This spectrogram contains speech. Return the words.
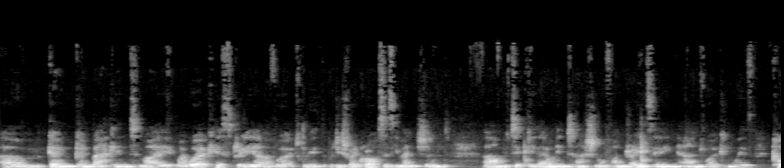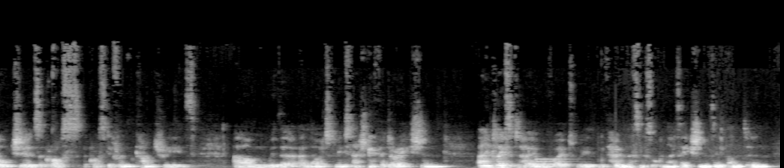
Um, going going back into my, my work history, I've worked with the British Red Cross, as you mentioned, um, particularly there on international fundraising and working with cultures across across different countries, um, with a, a large international federation. And closer to home, I've worked with, with homelessness organisations in London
